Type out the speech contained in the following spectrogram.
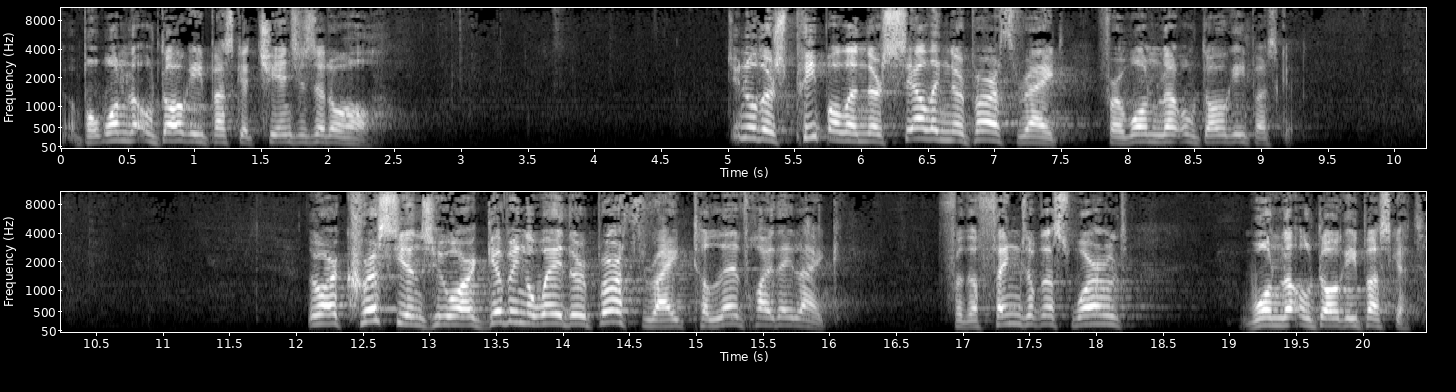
But one little doggy biscuit changes it all. Do you know there's people and they're selling their birthright for one little doggy biscuit? There are Christians who are giving away their birthright to live how they like. For the things of this world, one little doggy biscuit.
